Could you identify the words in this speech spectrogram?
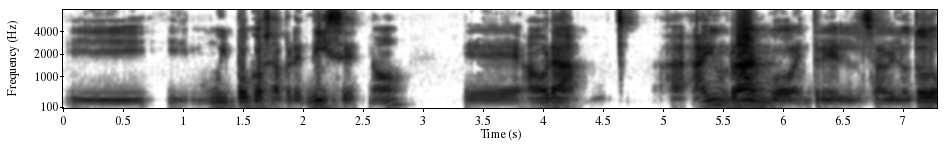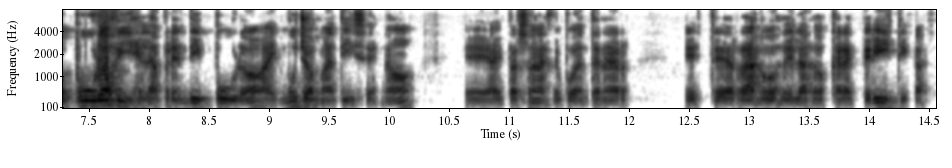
y, muy pocos aprendices, ¿no? Eh, ahora, hay un rango entre el todo puro y el aprendiz puro, hay muchos matices, ¿no? Eh, hay personas que pueden tener este, rasgos de las dos características.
